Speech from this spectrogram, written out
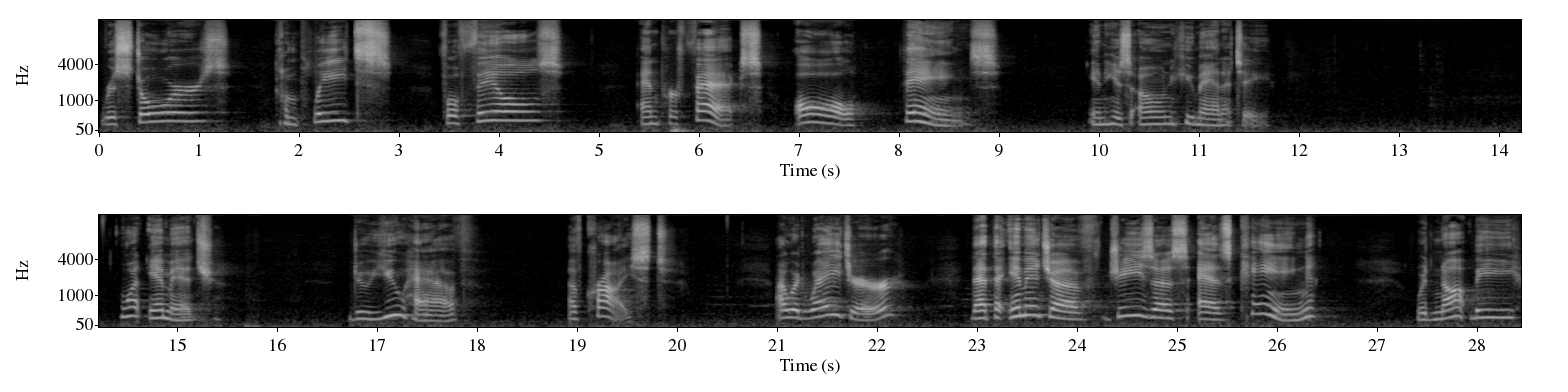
restores, completes, fulfills, and perfects all things in his own humanity. What image do you have of Christ? I would wager that the image of Jesus as king would not be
